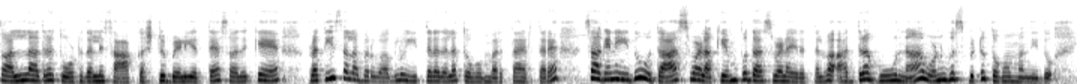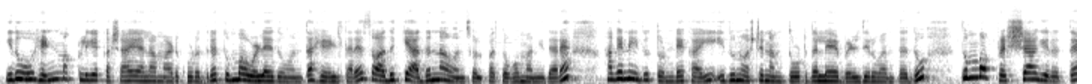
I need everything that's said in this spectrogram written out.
ಸೊ ಅಲ್ಲಾದರೆ ತೋಟದಲ್ಲೇ ಸಾಕಷ್ಟು ಬೆಳೆಯುತ್ತೆ. ಸೊ ಅದಕ್ಕೆ ಪ್ರತಿ ಸಲ ಬರುವಾಗಲೂ ಈ ಥರದೆಲ್ಲ ತೊಗೊಂಬರ್ತಾ ಇರ್ತಾರೆ. ಸೊ ಹಾಗೆಯೇ ಇದು ದಾಸವಾಳ, ಕೆಂಪು ದಾಸವಾಳ ಇರುತ್ತಲ್ವ? ಅದರ ಹೂನ ಒಣಗಿಸ್ಬಿಟ್ಟು ತೊಗೊಂಬಂದಿದ್ದು. ಇದು ಹೆಣ್ಮಕ್ಳಿಗೆ ಕಷಾಯ ಎಲ್ಲ ಮಾಡಿಕೊಡಿದ್ರೆ ತುಂಬ ಒಳ್ಳೆಯದು ಅಂತ ಹೇಳ್ತಾರೆ. ಸೊ ಅದಕ್ಕೆ ಅದನ್ನು ಒಂದು ಸ್ವಲ್ಪ ತೊಗೊಂಬಂದಿದ್ದಾರೆ. ಹಾಗೆಯೇ ಇದು ತೊಂಡೆಕಾಯಿ ಇದೂ ಅಷ್ಟೇ ನಮ್ಮ ತೋಟದಲ್ಲೇ ಬೆಳೆದಿರುವಂಥದ್ದು. ತುಂಬ ಫ್ರೆಶ್ ಆಗಿರುತ್ತೆ.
